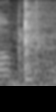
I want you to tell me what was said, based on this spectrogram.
Chao.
